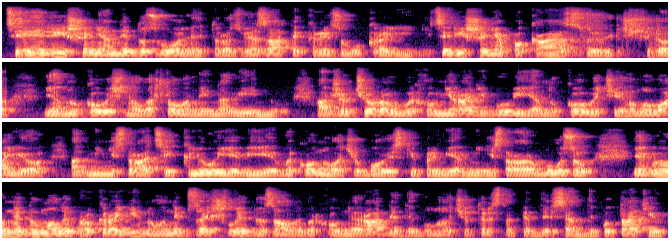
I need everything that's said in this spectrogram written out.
Ці рішення не дозволять розв'язати кризу в Україні. Ці рішення показують, що Янукович налаштований на війну. Адже вчора у Верховній Раді був і Янукович, і голова його адміністрації Клюєв, і виконувач обов'язків прем'єр-міністра Арбузов. Якби вони думали про країну, вони б зайшли до зали Верховної Ради, де було 450 депутатів.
